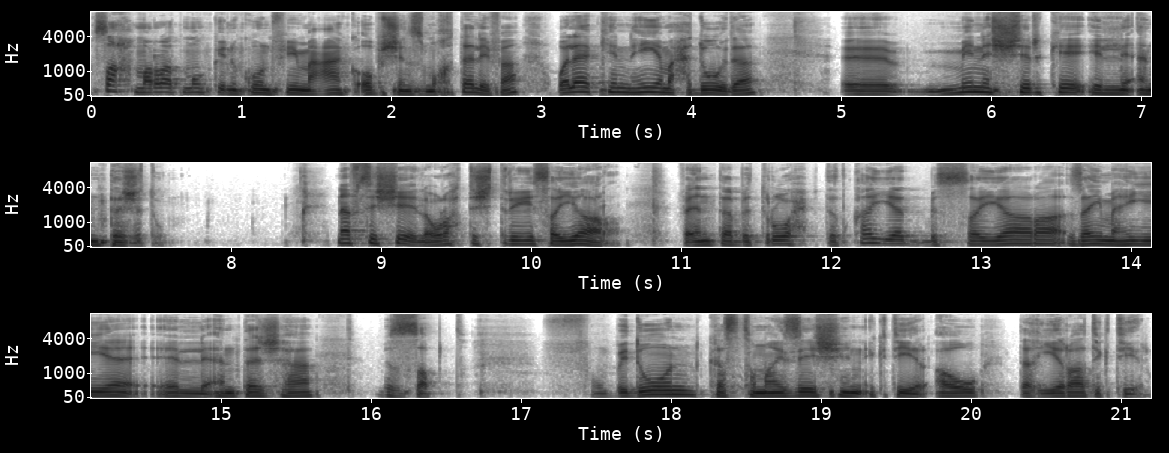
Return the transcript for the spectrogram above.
صح مرات ممكن يكون في معاك options مختلفة ولكن هي محدودة آه، من الشركة اللي أنتجته. نفس الشيء لو رحت تشتري سيارة فانت بتروح بتتقيد بالسيارة زي ما هي اللي أنتجها بالضبط. وبدون customization كتير أو تغييرات كتير.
